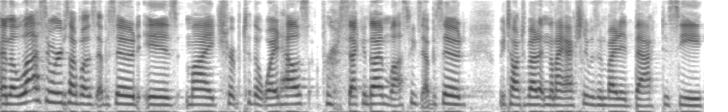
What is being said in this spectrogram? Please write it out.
And the last thing we're going to talk about this episode is my trip to the White House for a second time. Last week's episode, we talked about it, and then I actually was invited back to see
